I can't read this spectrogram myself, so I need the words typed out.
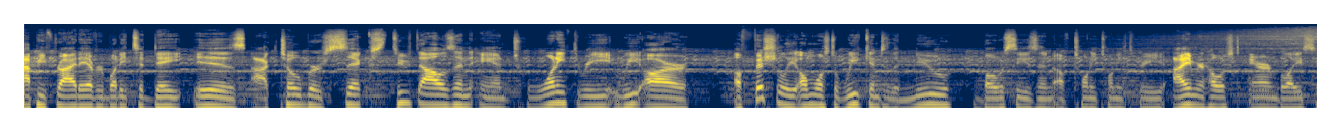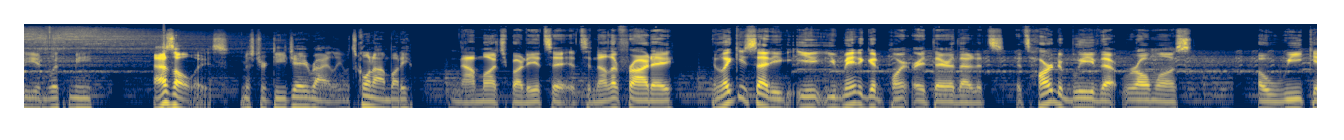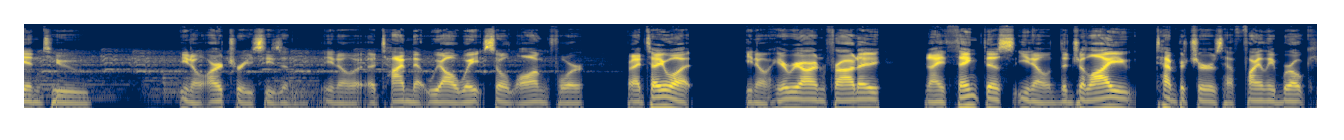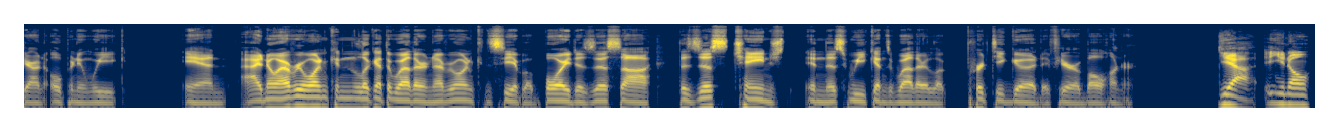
Happy Friday, everybody. Today is October 6th, 2023. We are officially almost a week into the new bow season of 2023. I am your host, Aaron Blasey, and with me, as always, Mr. DJ Riley. What's going on, buddy? Not much, buddy. It's a it's another Friday, and like you said, you, you you made a good point right there that it's it's hard to believe that we're almost a week into you know archery season. You know, a time that we all wait so long for. But I tell you what, you know, here we are on Friday, and I think this, you know, the July temperatures have finally broke here on opening week. And I know everyone can look at the weather and everyone can see it, but boy, does this uh does this change in this weekend's weather look pretty good if you're a bow hunter. Yeah, you know,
